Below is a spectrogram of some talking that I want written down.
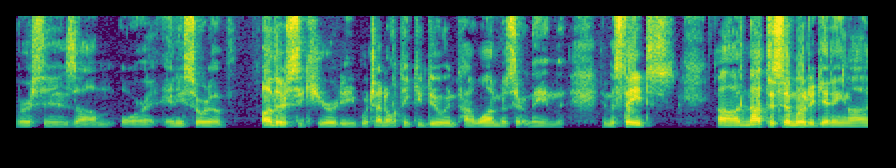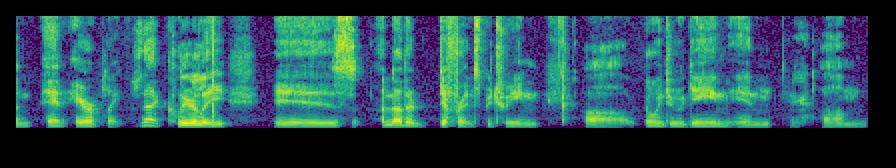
versus um, or any sort of other security, which I don't think you do in Taiwan, but certainly in the, in the states, uh, not dissimilar to getting on an airplane. So that clearly is another difference between uh, going to a game in um,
